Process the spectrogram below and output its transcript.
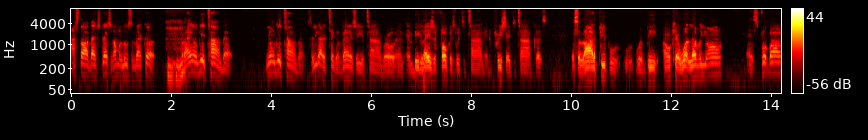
I start back stretching, I'm gonna loosen back up. Mm-hmm. But I ain't gonna get time back. You don't get time back. So you got to take advantage of your time, bro, and, and be laser focused with your time and appreciate your time because it's a lot of people would be, I don't care what level you're on as football,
